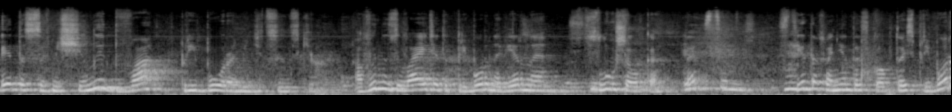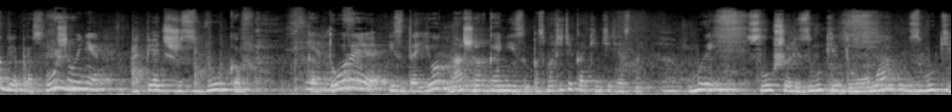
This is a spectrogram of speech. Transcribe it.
это совмещены два прибора медицинских. а вы называете этот прибор, наверное, слушалка. Да? Стетофонендоскоп, то есть прибор для прослушивания, опять же, звуков, которые издает наш организм. Посмотрите, как интересно. Мы слушали звуки дома, звуки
